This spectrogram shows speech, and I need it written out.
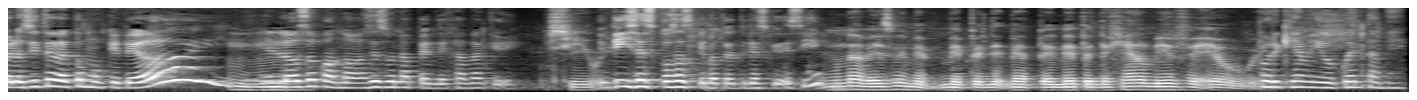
Pero sí te da como que te. ¡Ay! El oso cuando haces una pendejada que. Sí, güey. Dices cosas que no tendrías que decir. Una vez güey, me, me, pende- me, me pendejearon bien feo, güey. ¿Por qué, amigo? Cuéntame.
